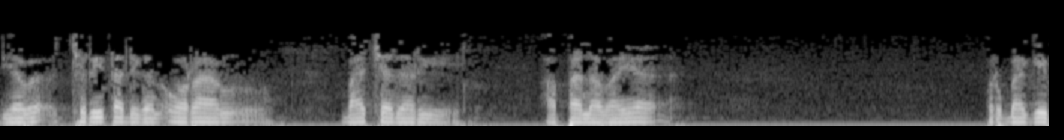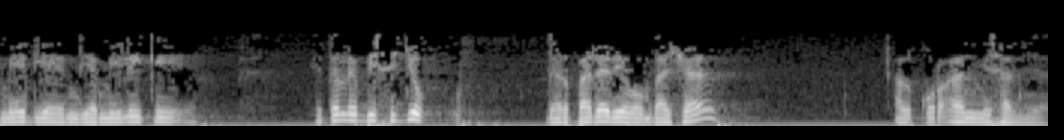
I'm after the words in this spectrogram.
Dia cerita dengan orang baca dari apa namanya berbagai media yang dia miliki itu lebih sejuk daripada dia membaca Al-Quran misalnya.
